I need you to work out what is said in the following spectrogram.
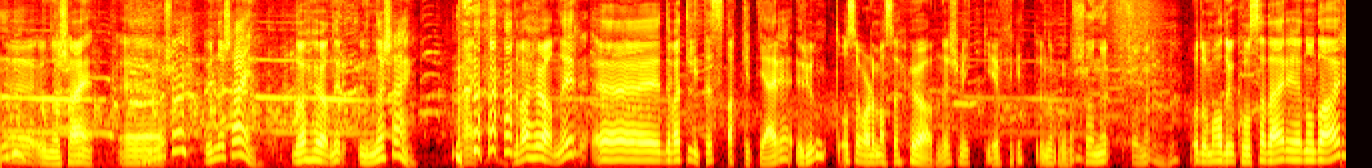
øh, under seg. Øh, Under seg. under seg. Det var høner under seg. Nei, det var høner. eh, det var et lite stakketgjerde rundt, og så var det masse høner som gikk fritt under vogna. Skjønner. skjønner. Og de hadde jo kost seg der noen dager,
